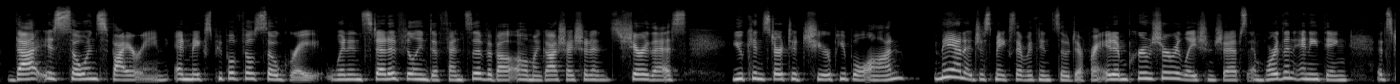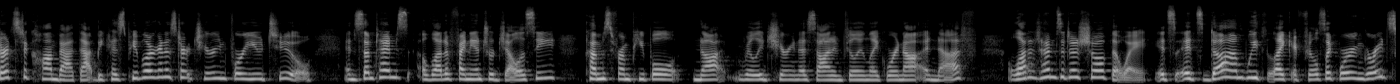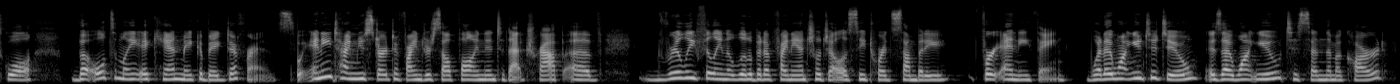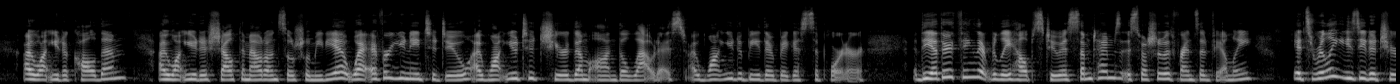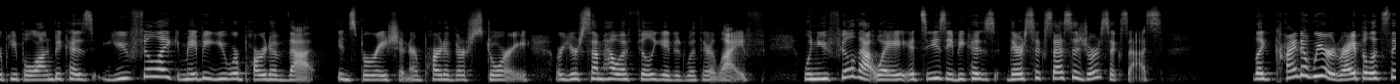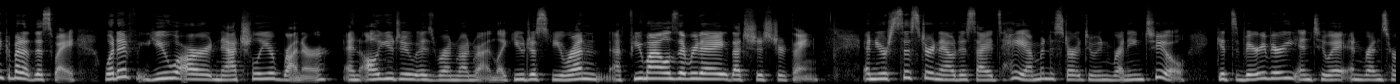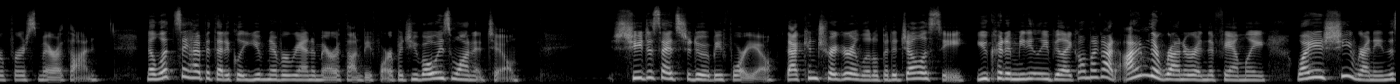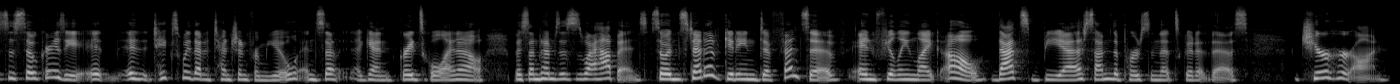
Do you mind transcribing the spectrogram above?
That is so inspiring and makes people feel so great when instead of feeling defensive about, oh my gosh, I shouldn't share this, you can start to cheer people on man, it just makes everything so different. It improves your relationships. And more than anything, it starts to combat that because people are going to start cheering for you too. And sometimes a lot of financial jealousy comes from people not really cheering us on and feeling like we're not enough. A lot of times it does show up that way. It's it's dumb. We like it feels like we're in grade school, but ultimately it can make a big difference. So anytime you start to find yourself falling into that trap of really feeling a little bit of financial jealousy towards somebody for anything, what I want you to do is I want you to send them a card. I want you to call them. I want you to shout them out on social media. Whatever you need to do, I want you to cheer them on the loudest. I want you to be their biggest supporter. The other thing that really helps too is sometimes, especially with friends and family, it's really easy to cheer people on because you feel like maybe you were part of that inspiration or part of their story, or you're somehow affiliated with their life. When you feel that way, it's easy because their success is your success like kind of weird, right? But let's think about it this way. What if you are naturally a runner and all you do is run, run, run? Like you just you run a few miles every day, that's just your thing. And your sister now decides, "Hey, I'm going to start doing running too." Gets very very into it and runs her first marathon. Now, let's say hypothetically you've never ran a marathon before, but you've always wanted to she decides to do it before you. That can trigger a little bit of jealousy. You could immediately be like, "Oh my god, I'm the runner in the family. Why is she running? This is so crazy." It it takes away that attention from you. And so again, grade school, I know, but sometimes this is what happens. So instead of getting defensive and feeling like, "Oh, that's BS. I'm the person that's good at this." Cheer her on.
